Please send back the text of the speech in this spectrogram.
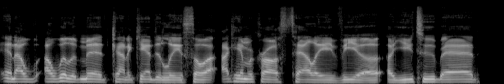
And I I will admit, kind of candidly, so I came across Tally via a YouTube ad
